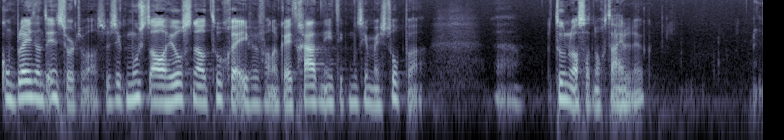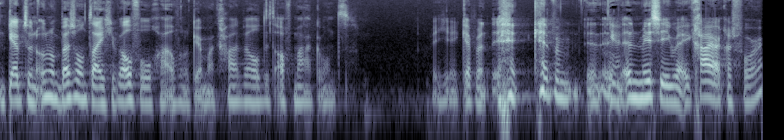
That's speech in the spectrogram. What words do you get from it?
compleet aan het instorten was. Dus ik moest al heel snel toegeven van oké, het gaat niet, ik moet hiermee stoppen. Eh, toen was dat nog tijdelijk. Ik heb toen ook nog best wel een tijdje wel volgehouden van oké, maar ik ga wel dit afmaken, want weet je, ik heb een, ik heb een, een, Ja. een missie, ik ben- ik ga ergens voor.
